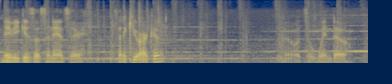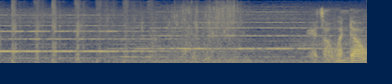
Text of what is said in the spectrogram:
maybe gives us an answer. Is that a QR code? No, it's a window. It's a window.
